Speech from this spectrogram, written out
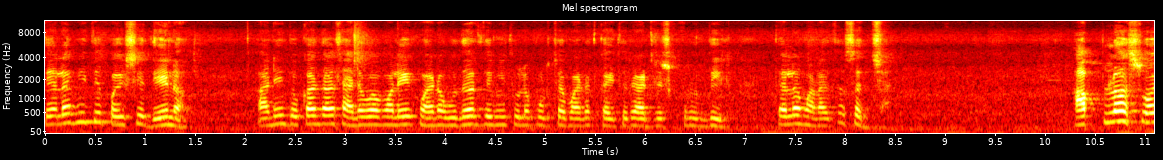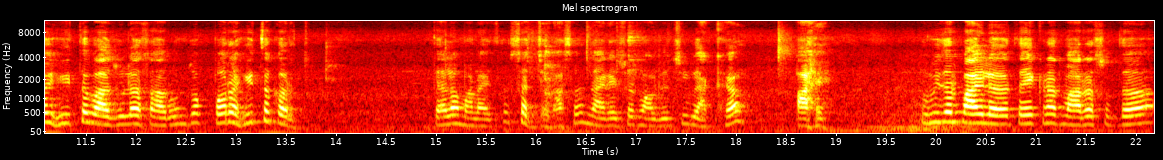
त्याला मी ते पैसे देणं. आणि दुकानदार सांगा मला एक महिना उधार दे मी तुला पुढच्या महिन्यात काहीतरी ॲडजस्ट करून देईल. त्याला म्हणायचं सज्ज. आपलं स्वहित बाजूला सारून जो परहित करतो त्याला म्हणायचं सज्जन असं ज्ञानेश्वर माऊलींची व्याख्या आहे. तुम्ही जर पाहिलं तर एकनाथ महाराजसुद्धा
